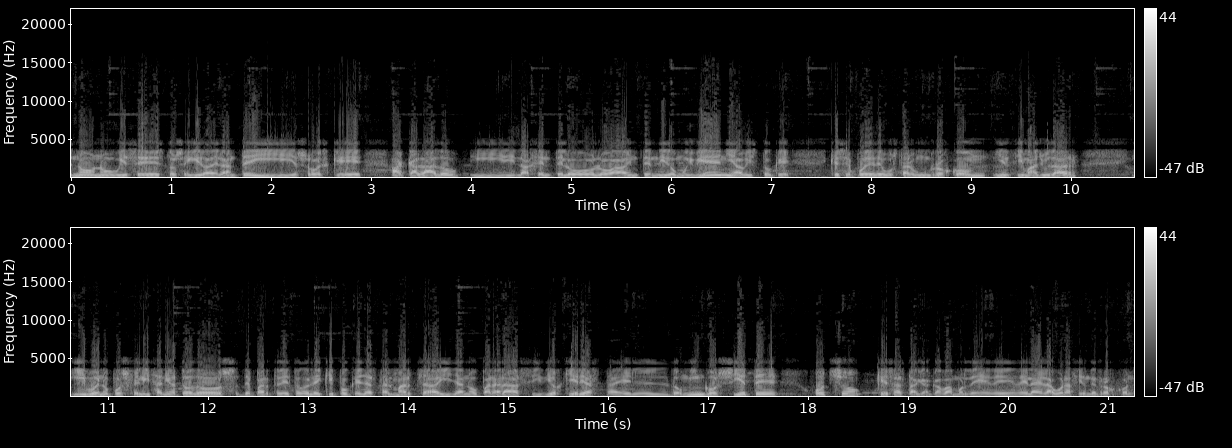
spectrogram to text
no, no hubiese esto seguido adelante. Y eso es que ha calado y la gente lo, lo ha entendido muy bien y ha visto que, que se puede degustar un roscón y encima ayudar. Y bueno, pues feliz año a todos de parte de todo el equipo que ya está en marcha y ya no parará, si Dios quiere, hasta el domingo 7, 8, que es hasta que acabamos de, la elaboración del roscón.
